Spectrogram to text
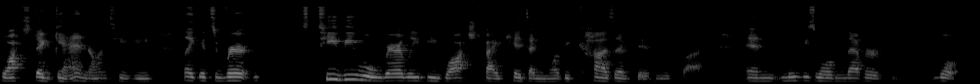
watched again on TV. Like it's rare TV will rarely be watched by kids anymore because of Disney And movies will never will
